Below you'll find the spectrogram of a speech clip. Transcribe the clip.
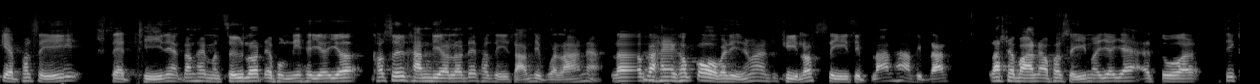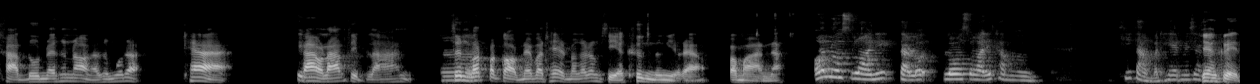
เก็บภาษีเศรษฐีเนี่ยต้องให้มันซื้อรถไอ้พวกนี้ให้เยอะๆเขาซื้อคันเดียวเราได้ภาษีสามสิบกว่าล้านอะ แล้วก็ให้เขาโก้ไปดิใช่ไหมขี่รถสี่สิบล้านห้าสิบล้าน รัฐบาลเอาภาษีมาเยอะแยะไอ้ตัวที่ขาดดุลไปข้างนอกอะสมมุติว่าแค่เก้าล้านสิบล้านเออ ซึ่งรถประกอบในประเทศมันก็ต้องเสียครึ่งหนึ่งอยู่แล้ว ประมาณนะอ๋อโรสลอยนี่แต่โรสลอยนี่ทำที่ต่างประเทศไม่ใช่เหรที่อังกฤษ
